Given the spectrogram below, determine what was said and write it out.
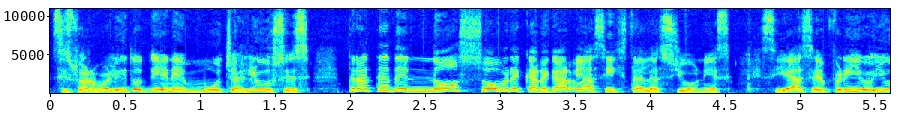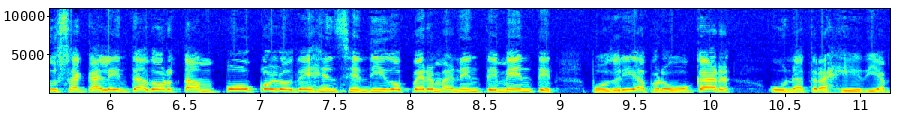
Si su arbolito tiene muchas luces, trate de no sobrecargar las instalaciones. Si hace frío y usa calentador, tampoco lo deje encendido permanentemente. Podría provocar una tragedia.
